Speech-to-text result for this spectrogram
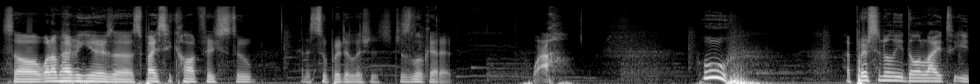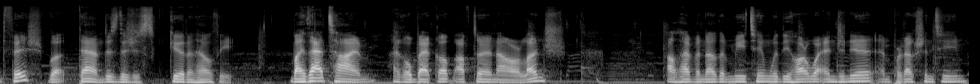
So what I'm having here is a spicy codfish soup and it's super delicious. Just look at it. Wow. Whew. I personally don't like to eat fish, but damn, this dish is good and healthy. By that time, I go back up after an hour lunch. I'll have another meeting with the hardware engineer and production team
